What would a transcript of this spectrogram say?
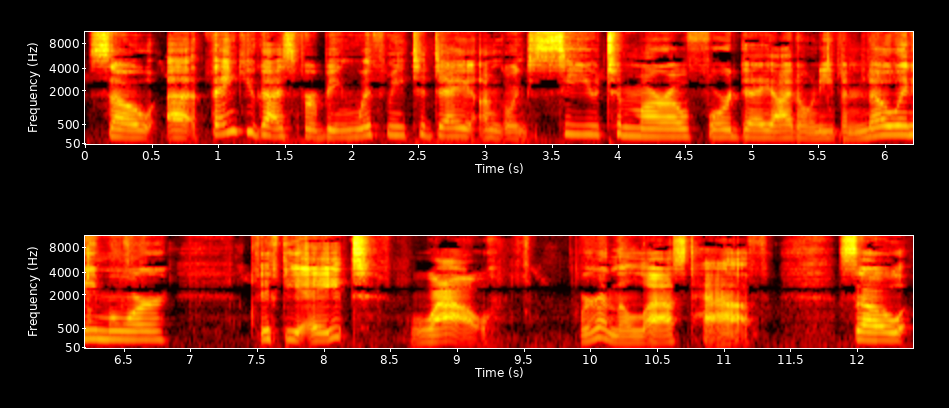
So uh, thank you guys for being with me today. I'm going to see you tomorrow for day I don't even know anymore. 58. Wow. We're in the last half. So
